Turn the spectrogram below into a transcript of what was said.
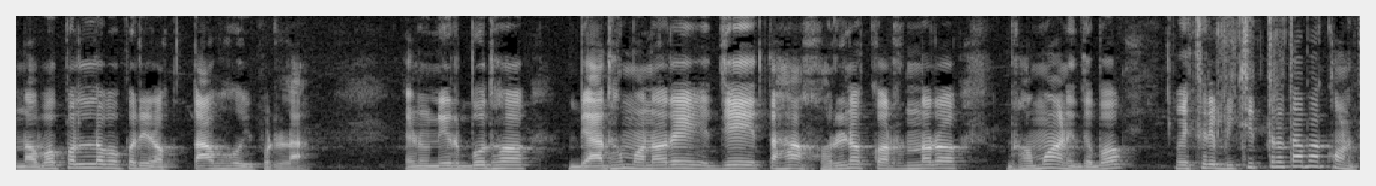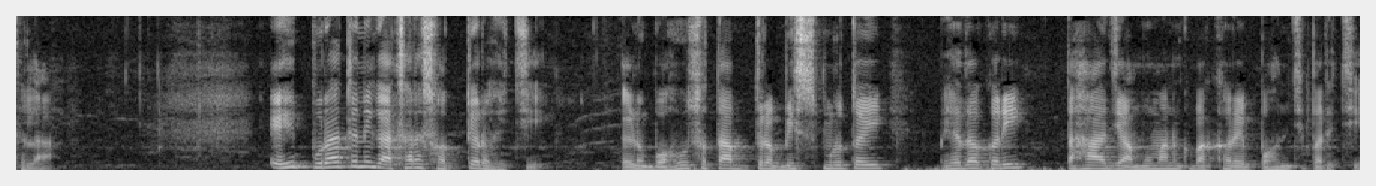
ନବପଲ୍ଲବ ପରି ରକ୍ତାଭ ହୋଇପଡ଼ିଲା। ଏଣୁ ନିର୍ବୋଧ ବ୍ୟାଧ ମନରେ ଯେ ତାହା ହରିଣ କର୍ଣ୍ଣର ଭ୍ରମ ଆଣିଦେବ ଏଥିରେ ବିଚିତ୍ରତା ବା କ'ଣ ଥିଲା? ଏହି ପୁରାତନୀ ଗାଥାରେ ସତ୍ୟ ରହିଛି। ଏଣୁ ବହୁ ଶତାବ୍ଦୀର ବିସ୍ମୃତି ଭେଦ କରି ତାହା ଆଜି ଆମ୍ଭମାନଙ୍କ ପାଖରେ ପହଞ୍ଚି ପାରିଛି।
